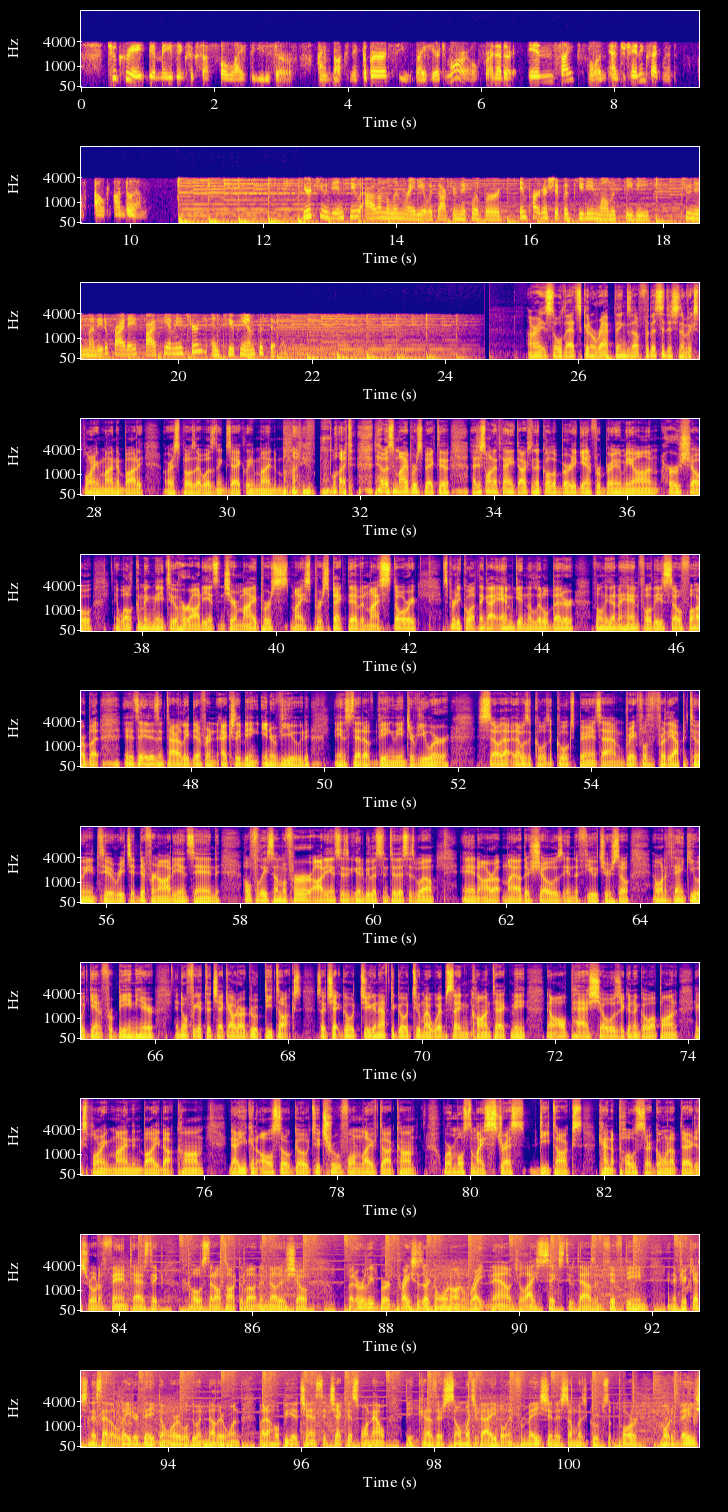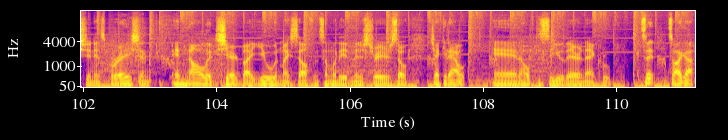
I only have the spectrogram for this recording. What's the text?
to create the amazing, successful life that you deserve. I am Dr. Nicola Bird. See you right here tomorrow for another insightful and entertaining segment of Out on the Limb. You're tuned into Out on the Limb Radio with Dr. Nick Bird in partnership with Beauty and Wellness TV. Tune in Monday to Friday, 5 p.m. Eastern and 2 p.m. Pacific. All right, so that's going to wrap things up for this edition of Exploring Mind and Body. Or I suppose that wasn't exactly mind and body, but that was my perspective. I just want to thank Dr. Nicola Bird again for bringing me on her show and welcoming me to her audience and share my pers- my perspective and my story. It's pretty cool. I think I am getting a little better. I've only done a handful of these so far, but it is, it is entirely different actually being interviewed instead of being the interviewer. So that that was a cool, was a cool experience. I'm grateful for the opportunity to reach a different audience, and hopefully some of her audience is going to be listening to this as well, and our my other shows in the future. So I want to thank you again for being here, and don't forget to check out our group Detox. So check go to, you're gonna have to go to my website and contact me. Now all past shows are gonna go up on exploringmindandbody.com. Now you can also go to trueformlife.com where most of my stress detox kind of posts are going up there. I just wrote a fantastic post that I'll talk about in another show. But early bird prices are going on right now, July 6, 2015. And if you're catching this at a later date, don't worry, we'll do another one. But I hope you get a chance to check this one out because there's so much valuable information, there's so much group support, motivation, inspiration, and knowledge shared by you and myself and some of the administrators. So check it out, and I hope to see you there in that group. That's it. That's all I got.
